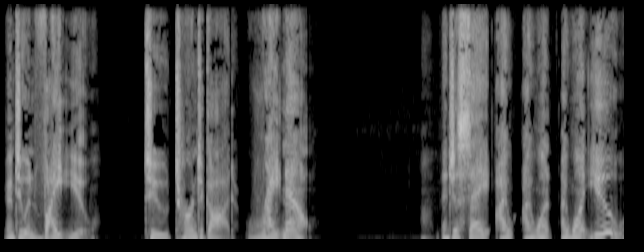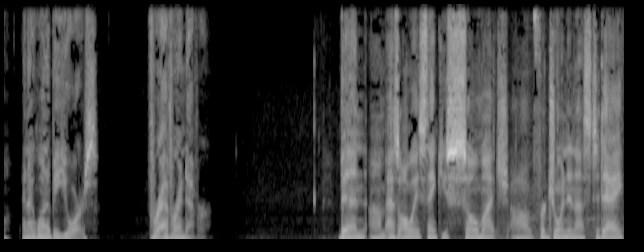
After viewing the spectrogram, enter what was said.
and to invite you to turn to God right now and just say, I, I want I want you and I want to be yours forever and ever. Ben, um, as always, thank you so much uh, for joining us today,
